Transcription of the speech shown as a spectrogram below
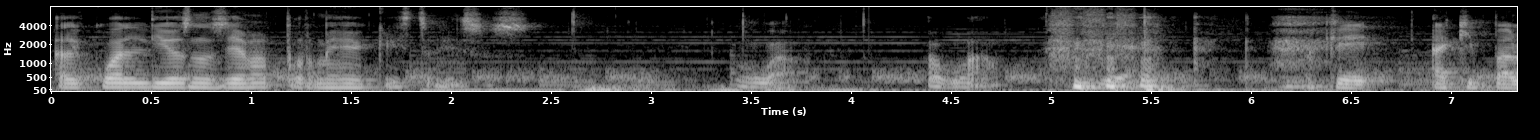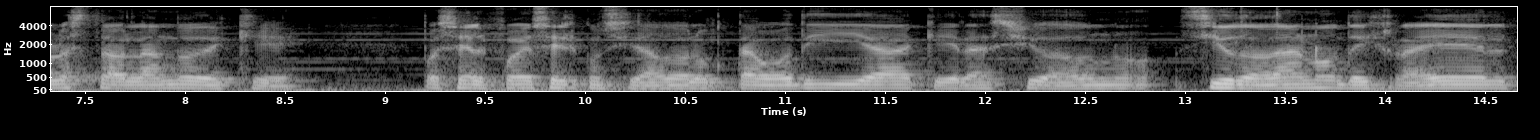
al cual Dios nos llama por medio de Cristo Jesús. Wow. Oh, wow. Ok, aquí Pablo está hablando de que pues él fue circuncidado al octavo día, que era ciudadano, ciudadano de Israel,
